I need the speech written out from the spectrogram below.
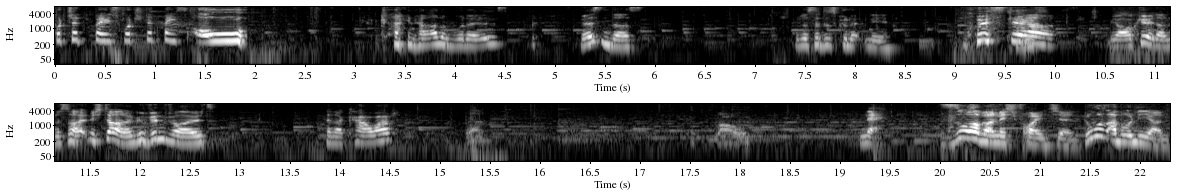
Watch that Base, watch that Base. Oh! Keine Ahnung, wo der ist. Wer ist denn das? Oder ist der Disconnect? Nee. Wo ist der? Ja, okay, dann ist er halt nicht da, dann gewinnen wir halt. Kleiner Coward? Wow. Ne. So aber nicht, Freundchen. Du musst abonnieren.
